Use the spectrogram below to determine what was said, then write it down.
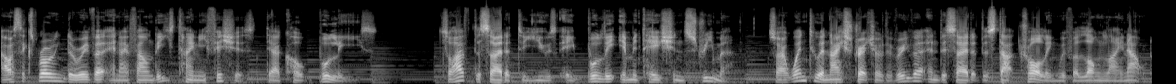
I was exploring the river and I found these tiny fishes. They are called bullies. So I've decided to use a bully imitation streamer. So I went to a nice stretch of the river and decided to start trawling with a long line out.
